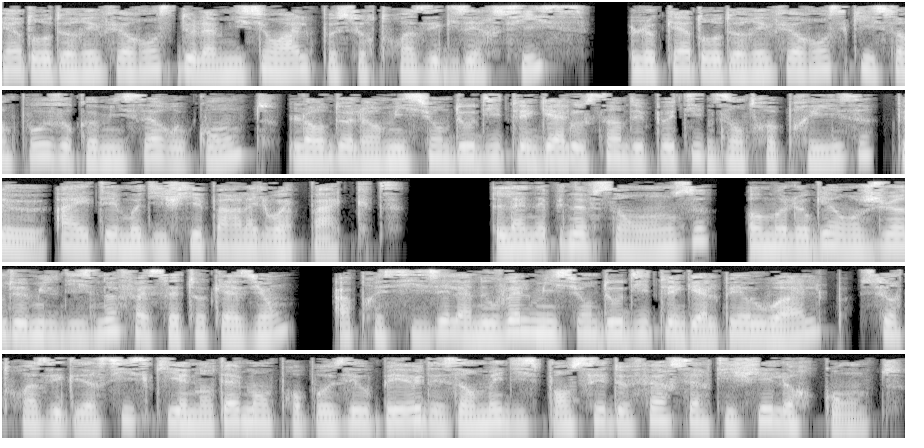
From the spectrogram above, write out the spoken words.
Cadre de référence de la mission ALP sur trois exercices, le cadre de référence qui s'impose aux commissaires aux comptes lors de leur mission d'audit légal au sein des petites entreprises, PE, a été modifié par la loi Pacte. La NEP 911, homologuée en juin 2019 à cette occasion, a précisé la nouvelle mission d'audit légal PE ALP sur trois exercices qui est notamment proposé aux PE désormais dispensés de faire certifier leurs comptes.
